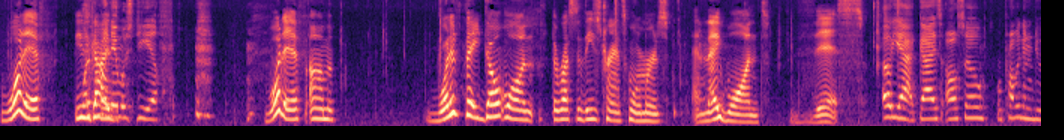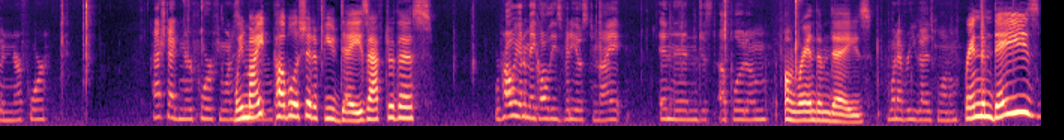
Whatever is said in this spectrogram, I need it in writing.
What if these What if guys? my name was Jeff? what if um? What if they don't want the rest of these Transformers and they want this? Oh yeah, guys. Also, we're probably gonna do a Nerf war. Hashtag Nerf war if you want to. We might publish it a few days after this We're probably gonna make all these videos tonight, and then just upload them on random days. whenever you guys want them. Random days?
